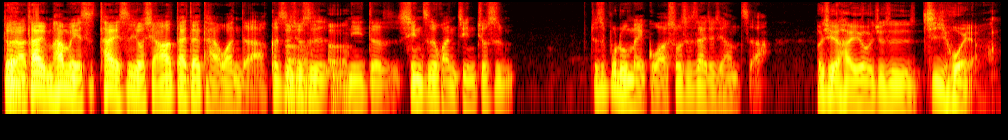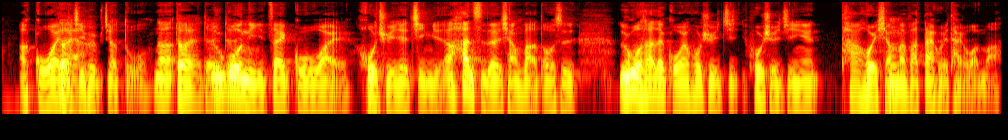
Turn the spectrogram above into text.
对啊，他他们也是，他也是有想要待在台湾的啊，可是就是你的薪资环境就是就是不如美国啊，说实在就这样子啊。而且还有就是机会啊啊，国外的机会比较多。啊、那对，对，对，如果你在国外获取一些经验，那汉斯的想法都是，如果他在国外获取经获取经验，他会想办法带回台湾嘛，嗯、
